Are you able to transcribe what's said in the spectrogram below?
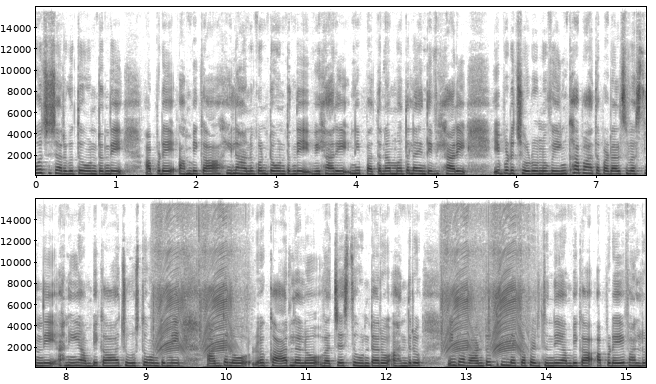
పూజ జరుగుతూ ఉంటుంది. అప్పుడే అంబిక ఇలా అనుకుంటూ ఉంటుంది. విహారీ నీ పతనం మొదలైంది విహారీ. ఇప్పుడు చూడు నువ్వు ఇంకా బాధపడాల్సి వస్తుంది అని అంబిక చూస్తూ ఉంటుంది. అంతలో కార్లలో వచ్చేస్తూ ఉంటారు అందరూ. ఇంకా వన్ టూ త్రీ లెక్క పెడుతుంది అంబిక. అప్పుడే వాళ్ళు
